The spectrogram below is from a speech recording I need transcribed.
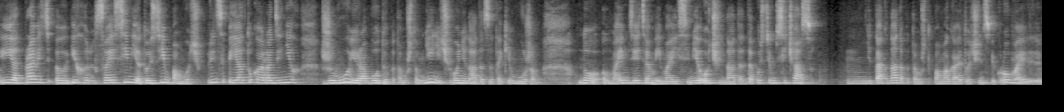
и отправить э, их своей семье, то есть им помочь. В принципе, я только ради них живу и работаю, потому что мне ничего не надо за таким мужем. Но моим детям и моей семье очень надо. Допустим, сейчас не так надо, потому что помогает очень свекровь моей Э,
